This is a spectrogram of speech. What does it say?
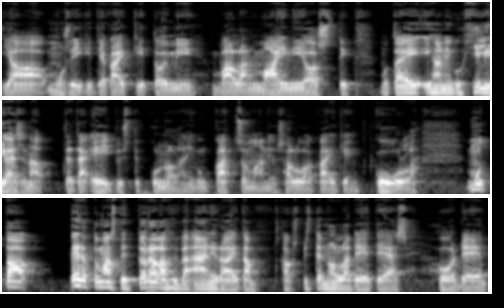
ja musiikit ja kaikki toimii vallan mainiosti. Mutta ei ihan niin kuin hiljaisena tätä ei pysty kunnolla niin kuin katsomaan, jos haluaa kaiken kuulla. Mutta ehdottomasti todella hyvä ääniraita 2.0 DTS HD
